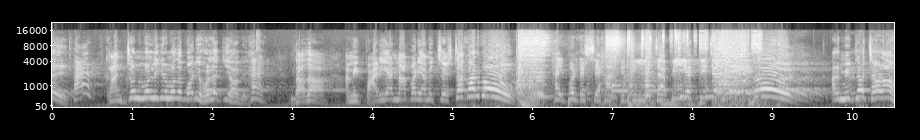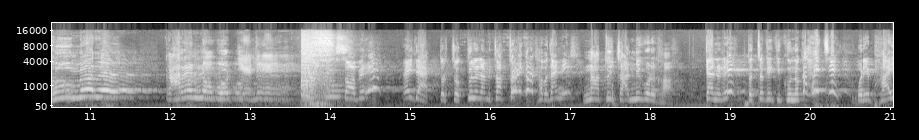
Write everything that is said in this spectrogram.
এই হ্যাঁ। কাঞ্চন মল্লিকের মতো বডি হলে কি হবে? হ্যাঁ। দাদা আমি পারি আর না পারি আমি চেষ্টা করব। হাই ভোল্টেজ সে হাত দিলে যাবি অতি জলে। আর মিঠা ছাড়া হু মেরে। কারেন্ট নব টেনে। সবে রে এই দেখ তোর চোখ তুলে আমি চচ্চড়ি করে খাব জানিস? না তুই চাটনি করে খা। কেন রে? তোর চোখে কি কুনোকা হয়েছে? ওরে ভাই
